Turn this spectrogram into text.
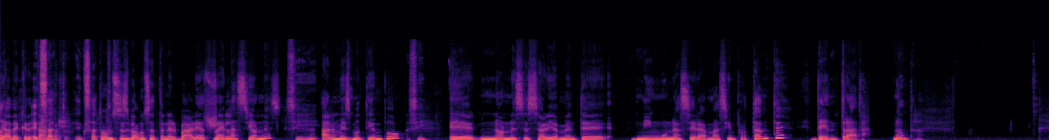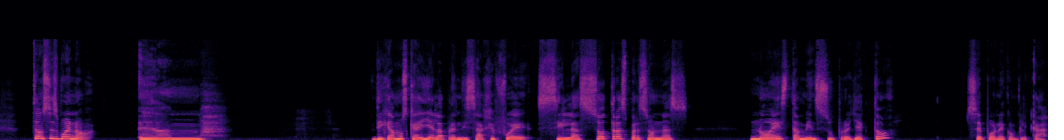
Ya decretándolo. Exacto, exacto. Entonces vamos a tener varias relaciones al mismo tiempo. Sí. Eh, no necesariamente ninguna será más importante de entrada, ¿no? De entrada. Entonces, bueno, em, digamos que ahí el aprendizaje fue, si las otras personas no es también su proyecto, se pone complicado.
